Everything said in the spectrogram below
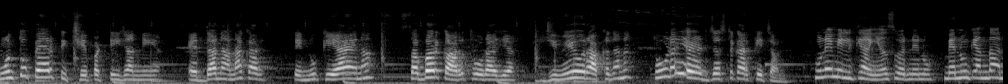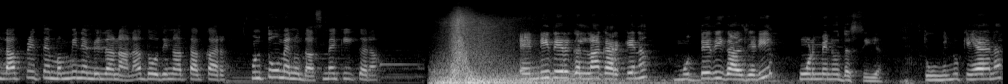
ਹੁਣ ਤੂੰ ਪੈਰ ਪਿੱਛੇ ਪੱਟੀ ਜਾਨੀ ਆ। ਐਦਾਂ ਨਾ ਨਾ ਕਰ। ਤੈਨੂੰ ਕਿਹਾ ਹੈ ਨਾ ਸਬਰ ਕਰ ਥੋੜਾ ਜਿਹਾ। ਜਿਵੇਂ ਉਹ ਰੱਖਦਾ ਨਾ ਥੋੜਾ ਜਿਹਾ ਐਡਜਸਟ ਕਰਕੇ ਚੱਲ। ਹੁਣੇ ਮਿਲ ਕੇ ਆਈਆਂ ਸਵਰਨੇ ਨੂੰ। ਮੈਨੂੰ ਕਹਿੰਦਾ ਲਵਪ੍ਰੀਤ ਤੇ ਮੰਮੀ ਨੇ ਮਿਲਣ ਆਣਾ ਦੋ ਦਿਨਾਂ ਤੱਕ ਘਰ। ਹੁਣ ਤੂੰ ਮੈਨੂੰ ਦੱਸ, ਮੈਂ ਕੀ ਕਰਾਂ? ਇੰਨੀ ਦੇਰ ਗੱਲਾਂ ਕਰਕੇ ਨਾ, ਮੁੱਦੇ ਦੀ ਗੱਲ ਜਿਹੜੀ ਹੁਣ ਮੈਨੂੰ ਦੱਸੀ ਆ। ਤੂੰ ਮੈਨੂੰ ਕਿਹਾ ਹੈ ਨਾ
